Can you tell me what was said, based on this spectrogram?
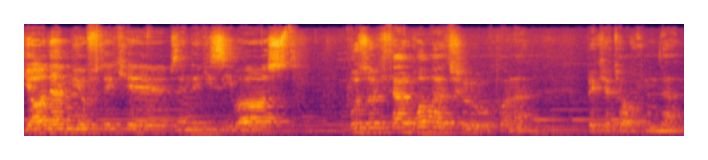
یادم بیفته که زندگی زیباست. بزرگترها باید شروع بکنن به کتاب خوندن.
